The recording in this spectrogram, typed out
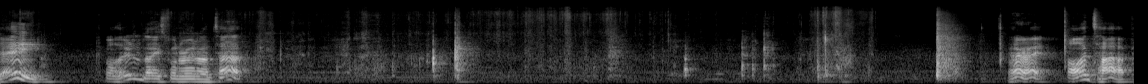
Dang. Well, there's a nice one right on top. All right, on top,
